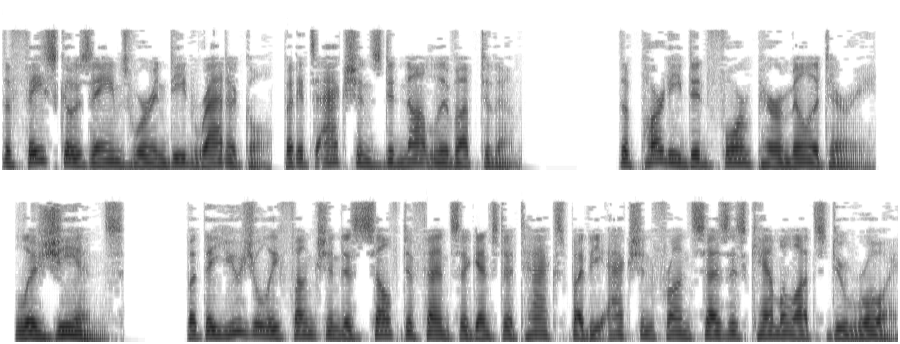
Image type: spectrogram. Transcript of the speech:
The Faisceau's aims were indeed radical, but its actions did not live up to them. The party did form paramilitary «légions», but they usually functioned as self-defense against attacks by the Action Française's Camelots du Roi.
